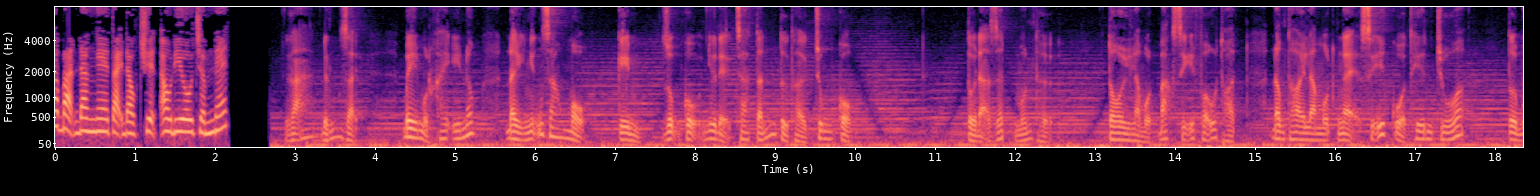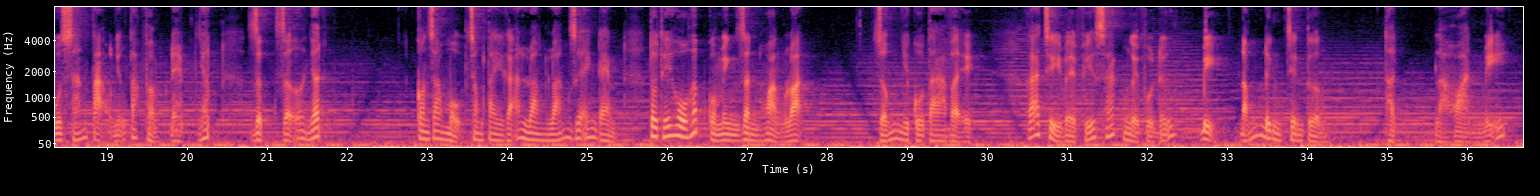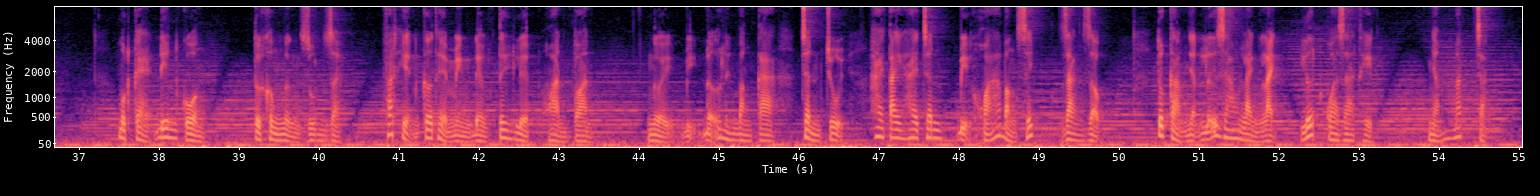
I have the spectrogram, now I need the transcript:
Các bạn đang nghe tại đọc docchuyenaudio.net. Gã đứng dậy, bê một khay inox đầy những dao mổ, kìm, dụng cụ như để tra tấn từ thời trung cổ. Tôi đã rất muốn thử. Tôi là một bác sĩ phẫu thuật, đồng thời là một nghệ sĩ của Thiên Chúa. Tôi muốn sáng tạo những tác phẩm đẹp nhất, rực rỡ nhất. Con dao mổ trong tay gã loang loáng dưới ánh đèn, tôi thấy hô hấp của mình dần hoảng loạn. Giống như cô ta vậy. Gã chỉ về phía xác người phụ nữ bị đóng đinh trên tường. Thật là hoàn mỹ. Một kẻ điên cuồng. Tôi không ngừng run rẩy, phát hiện cơ thể mình đều tê liệt hoàn toàn. Người bị đỡ lên băng ca, trần trụi, hai tay hai chân bị khóa bằng xích dang rộng. Tôi cảm nhận lưỡi dao lạnh lạnh lướt qua da thịt, nhắm mắt chặt,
